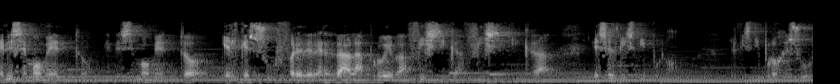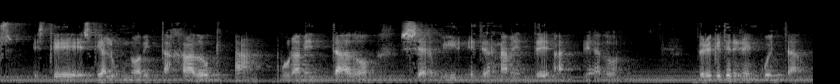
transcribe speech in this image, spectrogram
En ese momento, en ese momento, el que sufre de verdad la prueba física, física, es el discípulo, el discípulo Jesús, este, este alumno aventajado que ha juramentado servir eternamente al Creador. Pero hay que tener en cuenta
